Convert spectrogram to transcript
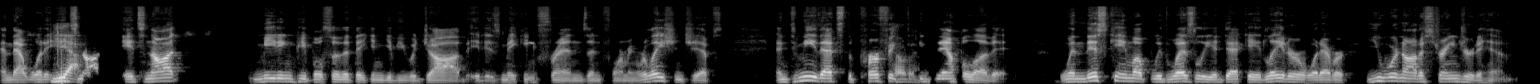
and that what it, yeah. it's not it's not meeting people so that they can give you a job. It is making friends and forming relationships. And to me, that's the perfect totally. example of it. When this came up with Wesley a decade later or whatever, you were not a stranger to him.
